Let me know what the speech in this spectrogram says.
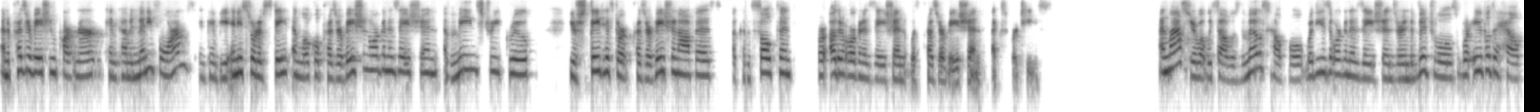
And a preservation partner can come in many forms. It can be any sort of state and local preservation organization, a Main Street group, your state historic preservation office, a consultant, or other organization with preservation expertise. And last year, what we saw was the most helpful were these organizations or individuals were able to help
